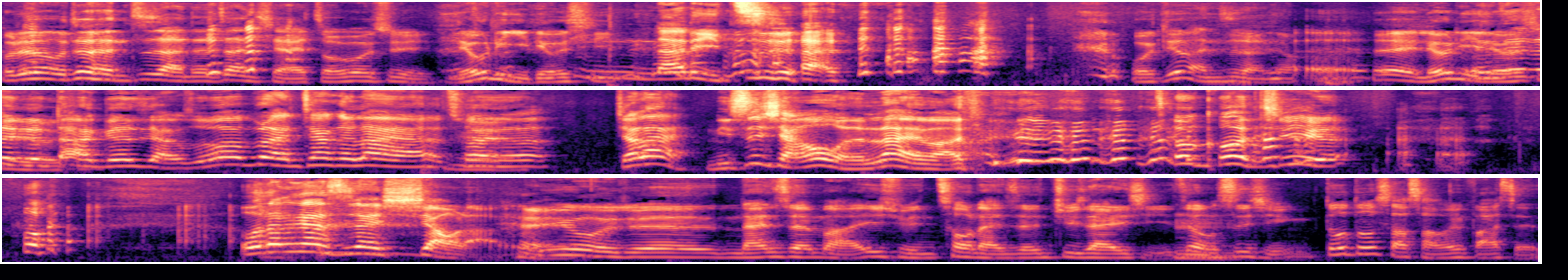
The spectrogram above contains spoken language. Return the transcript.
我就我就很自然的站起来走过去，流里流气，哪里自然？我觉得蛮自然的。对，流里你流气流气。跟那个大哥讲说，啊不然加个赖啊，出来说加赖，你是想要我的赖吧？就过去了。我我当下是在笑啦，因嘿为我觉得男生嘛，一群臭男生聚在一起，这种事情多多少少会发生。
